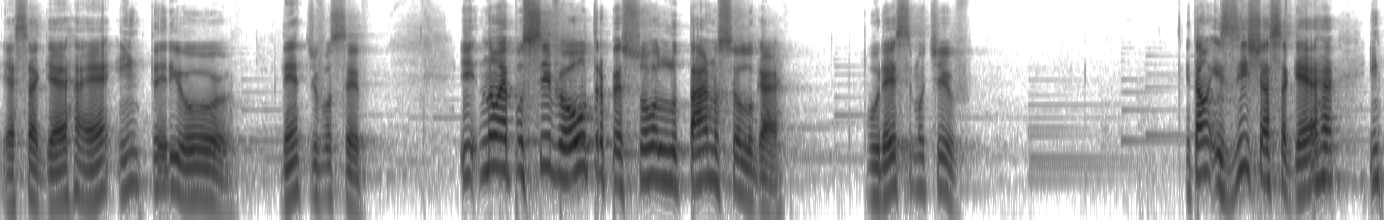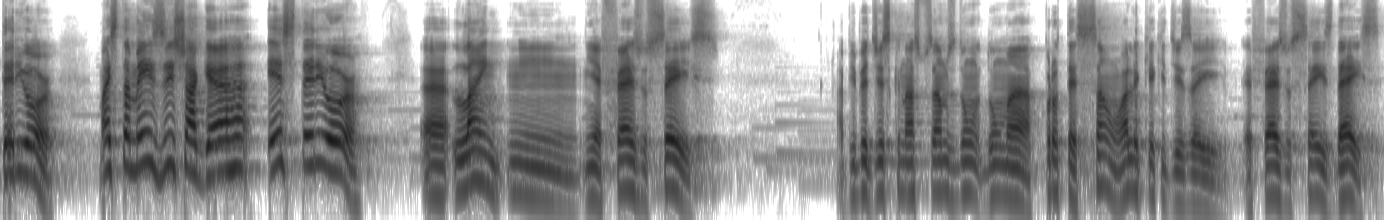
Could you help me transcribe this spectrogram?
E essa guerra é interior, dentro de você. E não é possível outra pessoa lutar no seu lugar, por esse motivo. Então, existe essa guerra interior. Mas também existe a guerra exterior. Uh, lá em, em, em, Efésios 6, a Bíblia diz que nós precisamos de, um, de uma proteção. Olha o que, que diz aí, Efésios 6, 10.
